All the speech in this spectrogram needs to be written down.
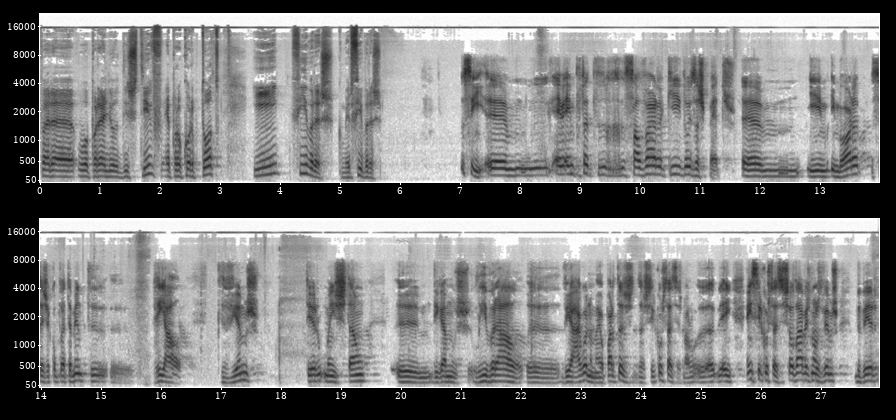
para o aparelho digestivo, é para o corpo todo, e fibras, comer fibras. Sim, hum, é, é importante ressalvar aqui dois aspectos. Hum, e, embora seja completamente eh, real que devemos ter uma ingestão, digamos, liberal eh, de água, na maior parte das, das circunstâncias. Eh, em, em, circunstâncias saudáveis, nós devemos beber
